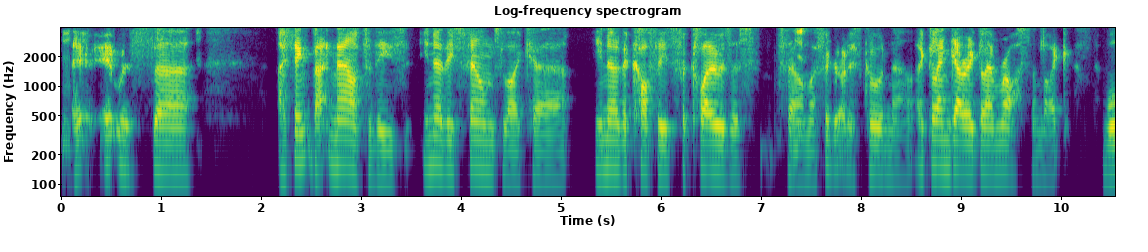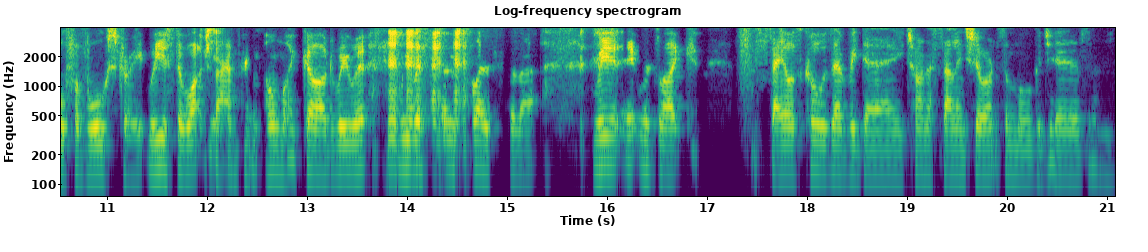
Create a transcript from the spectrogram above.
it, was. Uh, I think back now to these, you know, these films like uh, you know the coffees for closers film. Yeah. I forget what it's called now. A Glengarry Glen Ross and like Wolf of Wall Street. We used to watch yeah. that and think, oh my god, we were we were so close to that. We it was like sales calls every day, trying to sell insurance and mortgages and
